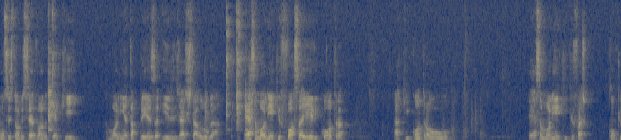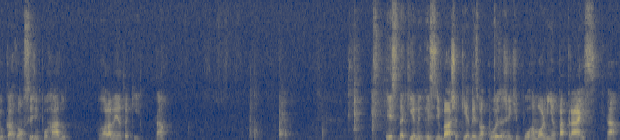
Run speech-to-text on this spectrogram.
Então vocês estão observando que aqui a molinha está presa e ele já está no lugar. Essa molinha que força ele contra, aqui contra o... É essa molinha aqui que faz com que o carvão seja empurrado o rolamento aqui, tá? Esse daqui, esse de baixo aqui é a mesma coisa, a gente empurra a molinha para trás, tá?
